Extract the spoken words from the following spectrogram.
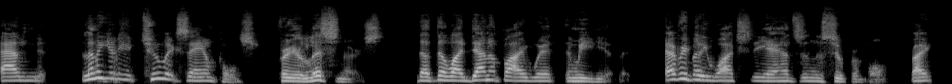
And let me give you two examples for your listeners that they'll identify with immediately. Everybody watched the ads in the Super Bowl, right?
